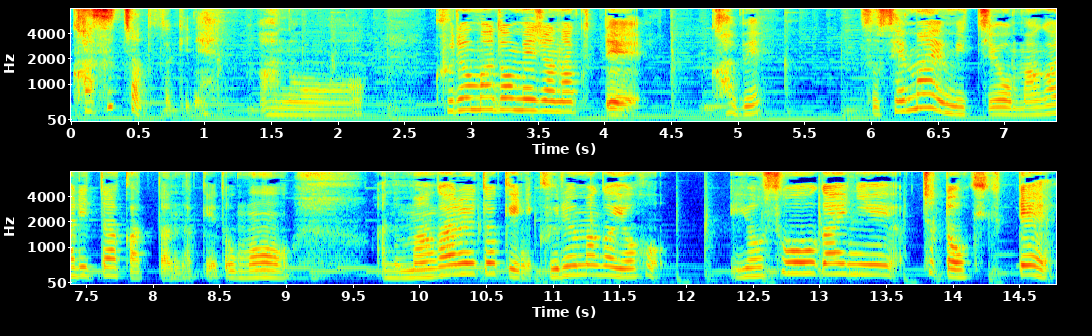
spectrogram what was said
かすっちゃった時ね。あの車止めじゃなくて壁？そう狭い道を曲がりたかったんだけどもあの曲がる時に車が予想外にちょっと大きくて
